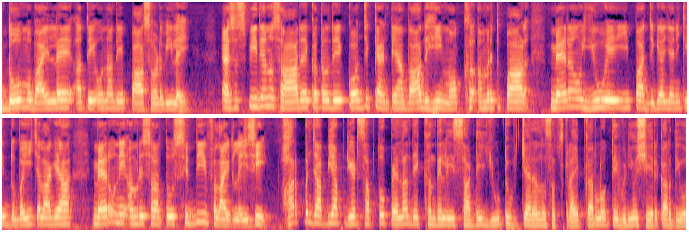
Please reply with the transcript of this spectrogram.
ਦੋ ਮੋਬਾਈਲ ਲਏ ਅਤੇ ਉਹਨਾਂ ਦੇ ਪਾਸਵਰਡ ਵੀ ਲਏ। ਐਸਐਸਪੀ ਦੇ ਅਨੁਸਾਰ ਕਤਲ ਦੇ ਕੁਝ ਘੰਟਿਆਂ ਬਾਅਦ ਹੀ ਮੁੱਖ ਅੰਮ੍ਰਿਤਪਾਲ ਮੈਰੋ ਯੂਏਈ ਭੱਜ ਗਿਆ, ਯਾਨੀ ਕਿ ਦੁਬਈ ਚਲਾ ਗਿਆ। ਮੈਰੋ ਨੇ ਅੰਮ੍ਰਿਤਸਰ ਤੋਂ ਸਿੱਧੀ ਫਲਾਈਟ ਲਈ ਸੀ। ਹਰ ਪੰਜਾਬੀ ਅਪਡੇਟ ਸਭ ਤੋਂ ਪਹਿਲਾਂ ਦੇਖਣ ਦੇ ਲਈ ਸਾਡੇ YouTube ਚੈਨਲ ਨੂੰ ਸਬਸਕ੍ਰਾਈਬ ਕਰ ਲਓ ਤੇ ਵੀਡੀਓ ਸ਼ੇਅਰ ਕਰ ਦਿਓ।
